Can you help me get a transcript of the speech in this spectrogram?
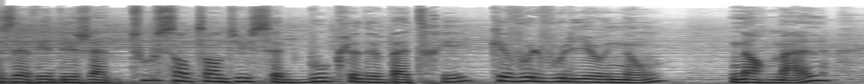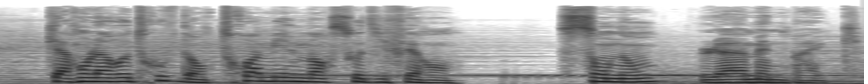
Vous avez déjà tous entendu cette boucle de batterie, que vous le vouliez ou non, normal, car on la retrouve dans 3000 morceaux différents. Son nom, le Amen Break.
